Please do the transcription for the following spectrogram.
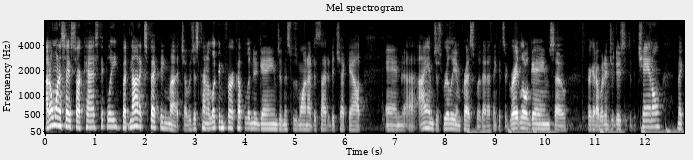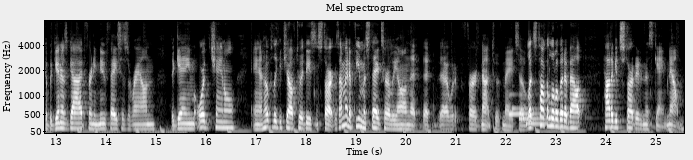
I don't want to say sarcastically, but not expecting much. I was just kind of looking for a couple of new games, and this was one I decided to check out. And uh, I am just really impressed with it. I think it's a great little game, so figured I would introduce it to the channel, make a beginner's guide for any new faces around the game or the channel, and hopefully get you off to a decent start. Because I made a few mistakes early on that, that, that I would have preferred not to have made. So let's talk a little bit about how to get started in this game. Now,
